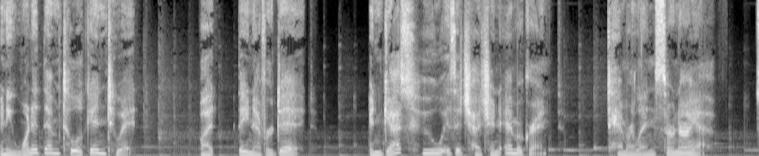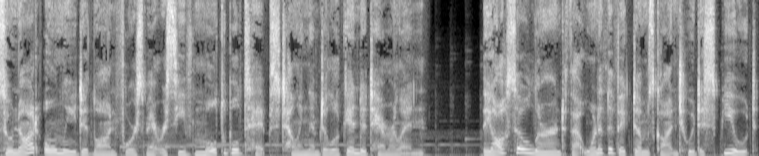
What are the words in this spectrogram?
and he wanted them to look into it, but they never did. And guess who is a Chechen immigrant? Tamerlan Tsarnaev. So not only did law enforcement receive multiple tips telling them to look into Tamerlan, they also learned that one of the victims got into a dispute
